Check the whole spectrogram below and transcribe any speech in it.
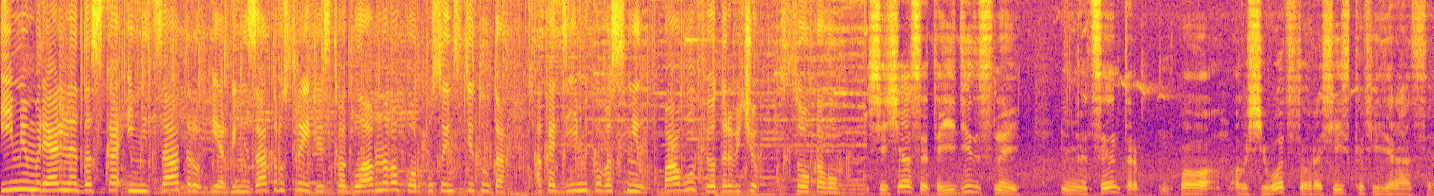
и мемориальная доска инициатору и организатору строительства главного корпуса института, академику Восхнил Павлу Федоровичу Соколу. Сейчас это единственный центр по овощеводству Российской Федерации.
